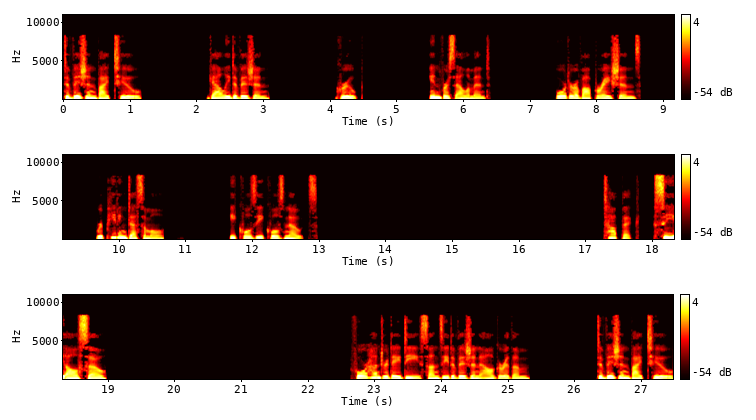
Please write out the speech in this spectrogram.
Division by 2 Galley division Group. Inverse element. Order of operations. Repeating decimal. Equals equals notes. Topic. See also. 400 AD Sunzi division algorithm. Division by 2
